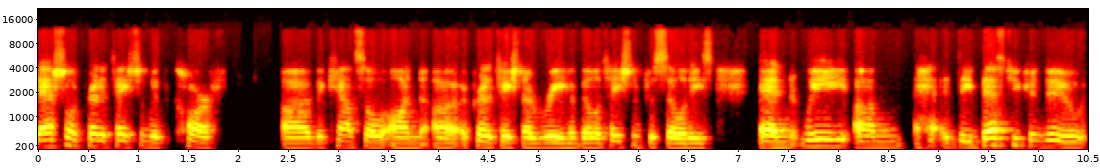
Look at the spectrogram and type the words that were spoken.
national accreditation with CARF, uh, the Council on uh, Accreditation of Rehabilitation Facilities. And we, um, ha- the best you can do,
